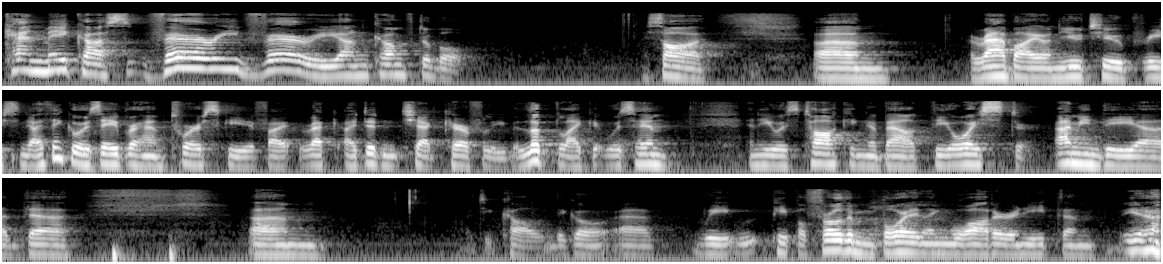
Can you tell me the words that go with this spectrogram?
can make us very, very uncomfortable. I saw um, a rabbi on YouTube recently. I think it was Abraham Twersky, if I rec- I didn't check carefully. It looked like it was him, and he was talking about the oyster. I mean the uh, the um, what do you call them? They go. Uh, we, we people throw them in boiling water and eat them. You know.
